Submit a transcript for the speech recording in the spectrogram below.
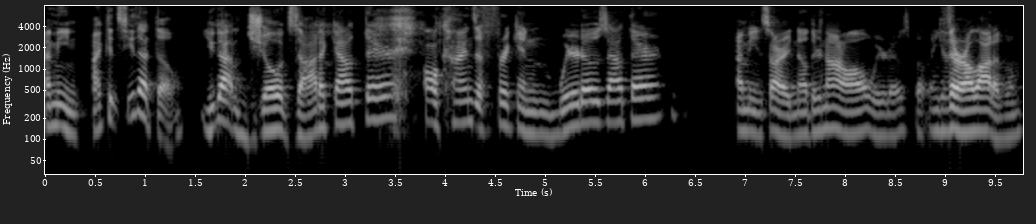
I mean, I could see that though. You got Joe Exotic out there, all kinds of freaking weirdos out there. I mean, sorry, no, they're not all weirdos, but like, there are a lot of them.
